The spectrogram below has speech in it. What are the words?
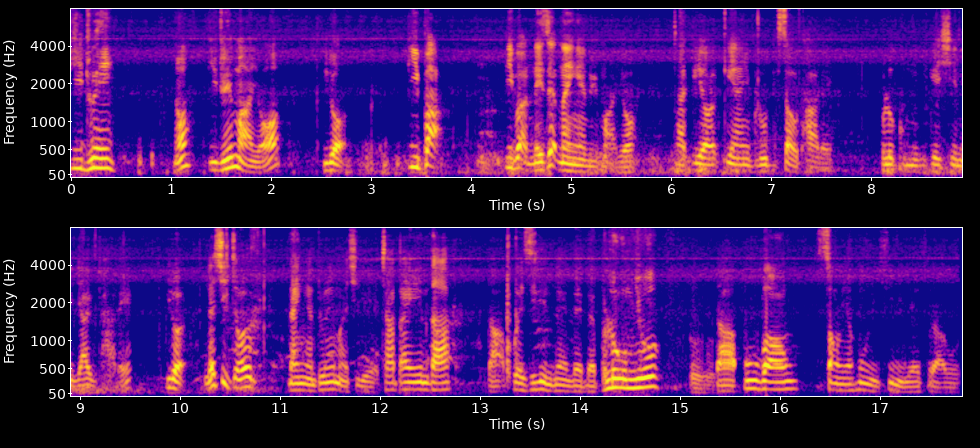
ပြည်တွင်းနော်ပြည်တွင်းမှာရောပြီးတော့ပြည်ပပြည်ပနေဆက်နိုင်ငံတွေမှာရောအဲပြီးတော့ KN ဘယ်လိုတိစောက်ထားတယ်ဘယ်လို communication တွေရယူထားတယ်ပြီးတော့လက်ရှိကျွန်တော်တို့နိုင်ငံတွင်းထဲမှာရှိတဲ့အခြားတိုင်းရင်းသားဒါအဖွဲ့အစည်းတွေနဲ့လည်းပဲဘယ်လိုမျိုးဒါပူးပေါင်း ဆောင်ရွက်မှုတွေရှိနေလဲဆိုတာကို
